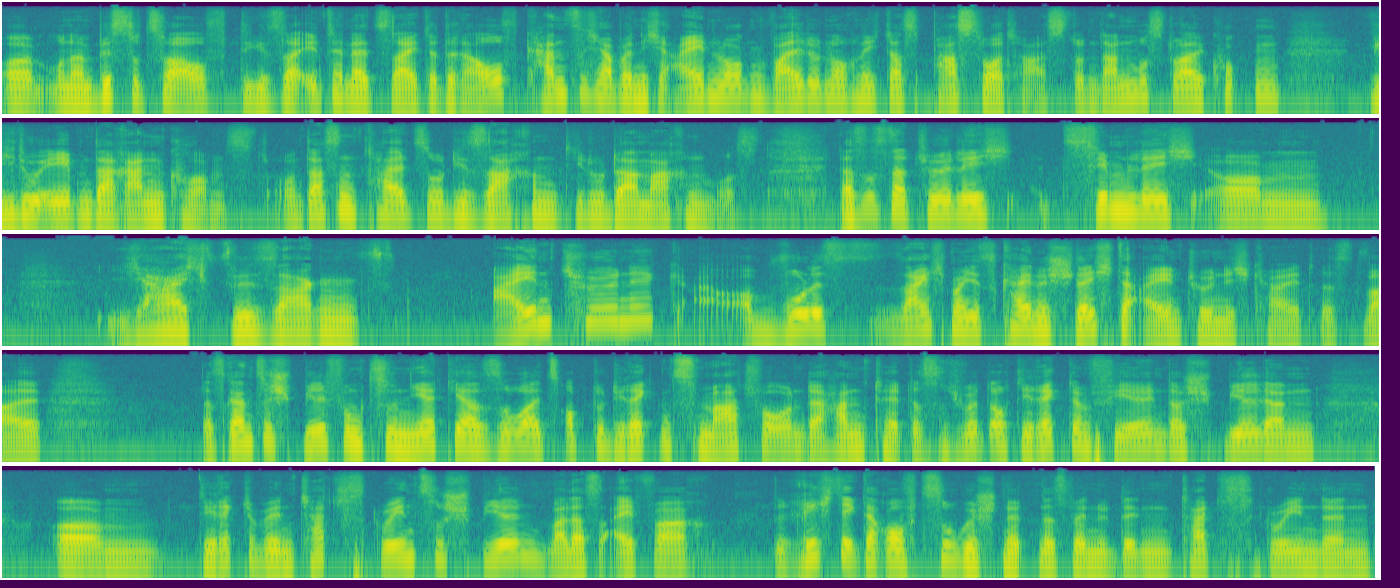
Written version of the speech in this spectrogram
Ähm, und dann bist du zwar auf dieser Internetseite drauf, kannst dich aber nicht einloggen, weil du noch nicht das Passwort hast. Und dann musst du halt gucken, wie du eben da rankommst. Und das sind halt so die Sachen, die du da machen musst. Das ist natürlich ziemlich, ähm, ja, ich will sagen, eintönig, obwohl es, sag ich mal, jetzt keine schlechte Eintönigkeit ist, weil das ganze Spiel funktioniert ja so, als ob du direkt ein Smartphone in der Hand hättest. Und ich würde auch direkt empfehlen, das Spiel dann ähm, direkt über den Touchscreen zu spielen, weil das einfach richtig darauf zugeschnitten ist, wenn du den Touchscreen dann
